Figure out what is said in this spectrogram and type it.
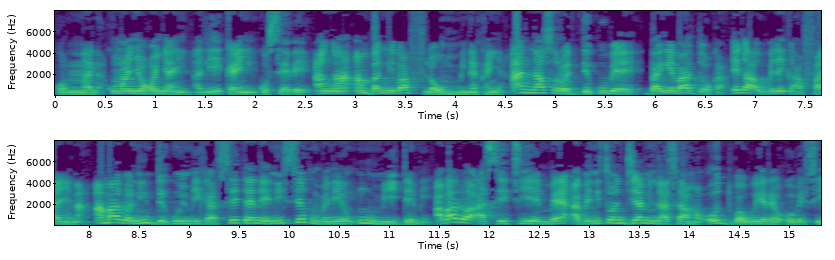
kɔnɔna la kumaɲɔgɔnya ye ale ka ɲi kosɛbɛ an ka an bangeba filaw minɛ ka ɲa hali n'a sɔrɔ degu bɛ bangeba dɔ kan e k'a wele k'a fa ɲɛna an b'a dɔn nin degu min b'i ka se tɛ ne ni se kun bɛ ne n kun b'i dɛmɛ a b'a dɔn a se t'i ye mɛn a bɛ nisɔndiya min lase a ma o dubabu yɛrɛ o bɛ se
